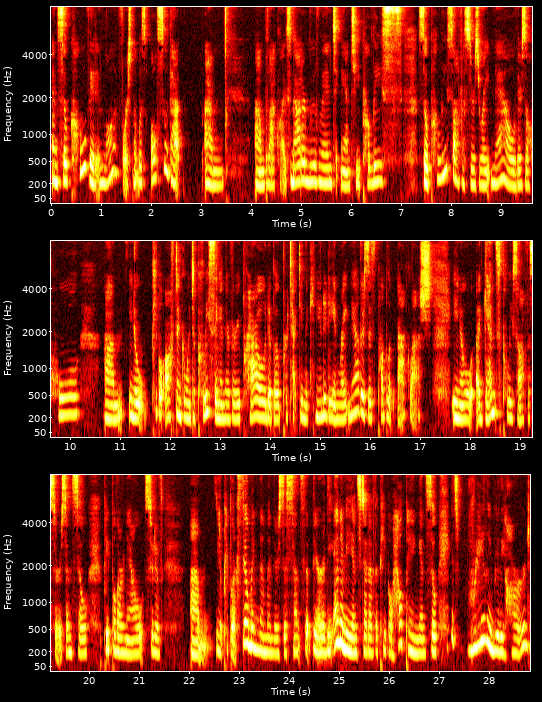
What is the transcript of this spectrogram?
And so, COVID in law enforcement was also that um, um, Black Lives Matter movement, anti police. So, police officers right now, there's a whole um, you know, people often go into policing and they're very proud about protecting the community. And right now, there's this public backlash, you know, against police officers. And so people are now sort of um, you know, people are filming them, and there's this sense that they're the enemy instead of the people helping. And so it's really, really hard,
